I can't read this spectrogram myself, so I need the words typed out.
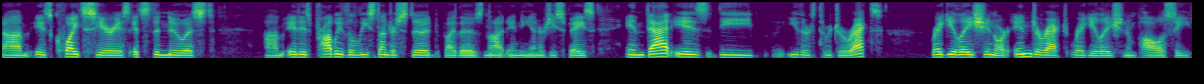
um, is quite serious. It's the newest. Um, it is probably the least understood by those not in the energy space, and that is the either through direct regulation or indirect regulation and policy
